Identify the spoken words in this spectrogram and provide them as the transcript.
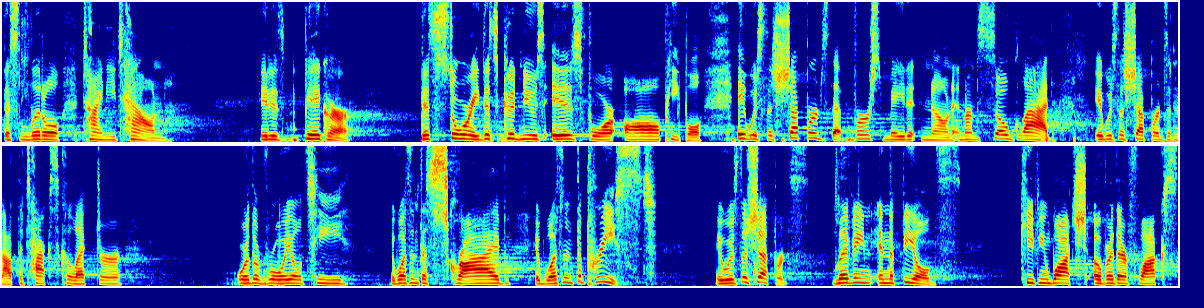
this little tiny town. It is bigger. This story, this good news is for all people. It was the shepherds that first made it known. And I'm so glad it was the shepherds and not the tax collector or the royalty. It wasn't the scribe. It wasn't the priest. It was the shepherds living in the fields, keeping watch over their flocks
